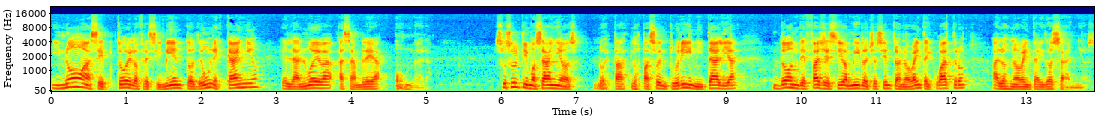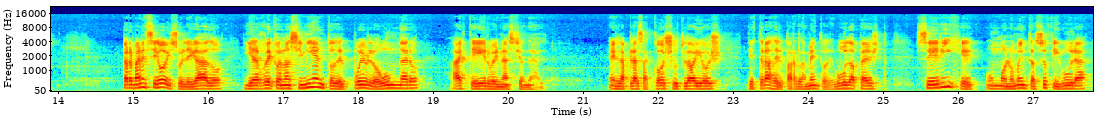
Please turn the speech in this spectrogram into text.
y no aceptó el ofrecimiento de un escaño en la nueva Asamblea húngara. Sus últimos años los, pasó en Turín, Italia, donde falleció en 1894 a los 92 años. Permanece hoy su legado y el reconocimiento del pueblo húngaro a este héroe nacional. En la plaza Kossuth Lajos, detrás del Parlamento de Budapest, se erige un monumento a su figura,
